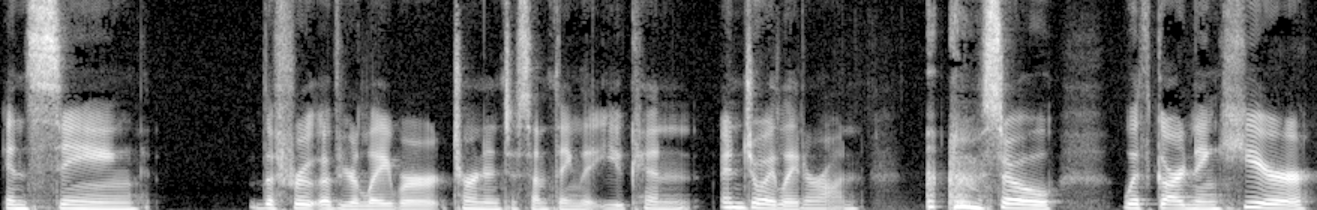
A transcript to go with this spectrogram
in seeing the fruit of your labor turn into something that you can enjoy later on. so, with gardening here,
